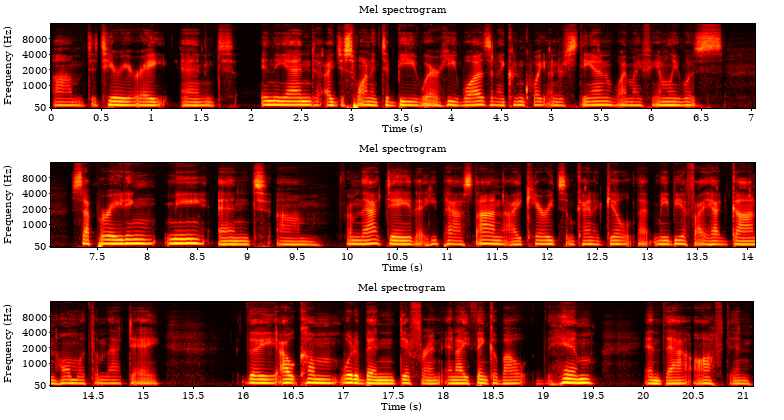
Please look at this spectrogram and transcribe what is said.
um, deteriorate. And in the end, I just wanted to be where he was, and I couldn't quite understand why my family was separating me. And um, from that day that he passed on, I carried some kind of guilt that maybe if I had gone home with him that day, the outcome would have been different. And I think about him and that often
